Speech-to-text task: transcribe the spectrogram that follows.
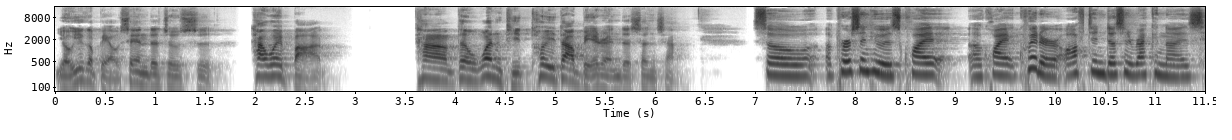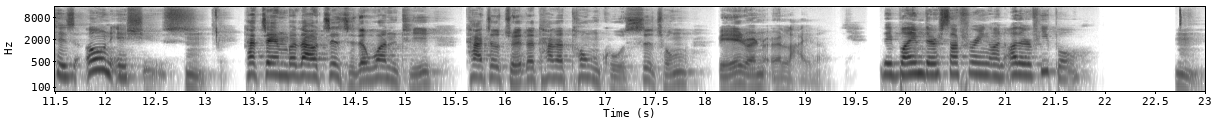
有一个表现的就是，他会把他的问题推到别人的身上。So a person who is quiet, a quiet quitter often doesn't recognize his own issues. 嗯他见不到自己的问题，他就觉得他的痛苦是从别人而来的。They blame their suffering on other people. 嗯，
